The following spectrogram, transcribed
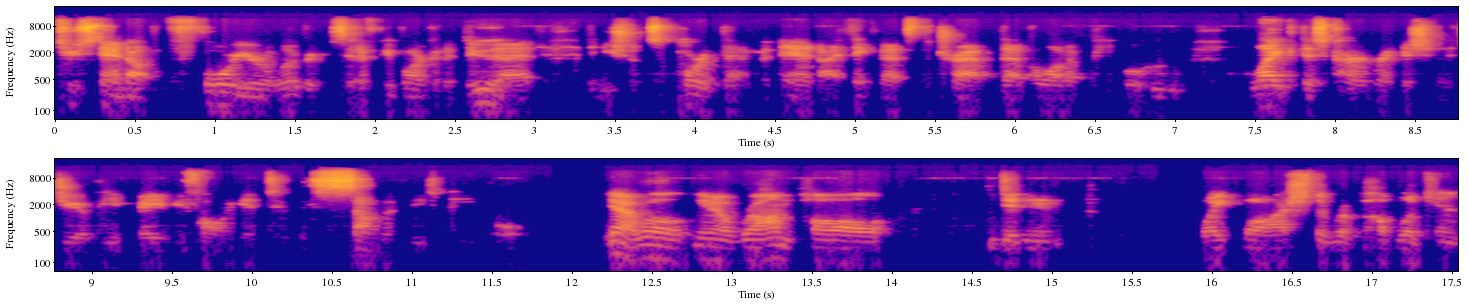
to stand up for your liberties. And if people aren't going to do that, then you shouldn't support them. And I think that's the trap that a lot of people who like this current rendition of the GOP may be falling into with some of these people. Yeah, well, you know, Ron Paul didn't whitewash the Republican,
